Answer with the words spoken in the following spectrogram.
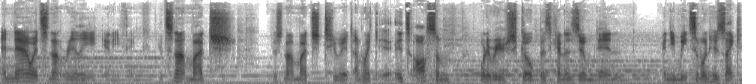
And now it's not really anything. It's not much there's not much to it i'm like it's awesome Whatever your scope is kind of zoomed in and you meet someone who's like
